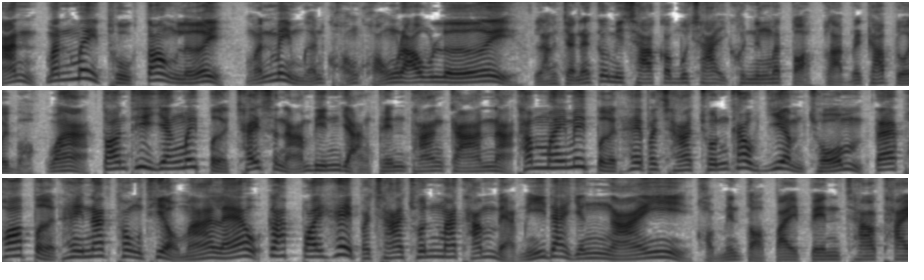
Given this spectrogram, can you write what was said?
นั้น มันไม่ถูกต้องเลย มันไม่เหมือนของของเราเลย หลังงจากนั้นก็มีชาวกัมพูชาอีกคนนึงมาตอบกลับนะครับ โดยบอกว่า ตอนที่ยังไม่เปิดใช้สนามบินอย่างเป็นทางการน่ะทำไมไม่เปิดให้ประชาชนเข้าเยี่ยมชม แต่พอเปิดให้นักท่องเที่ยวมาแล้ว กลับปล่อยให้ประชาชนมาทำแบบนี้ได้ยังไง คอมเมนต์ต่อไปเป็นชาวไทย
